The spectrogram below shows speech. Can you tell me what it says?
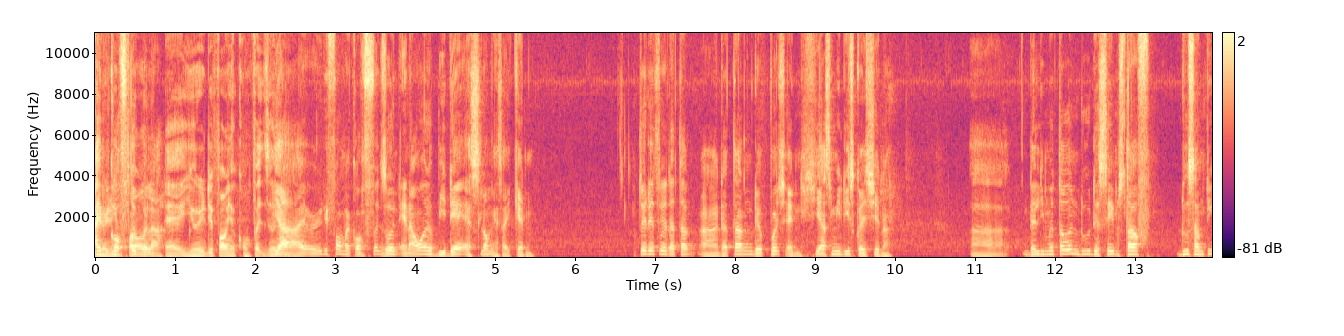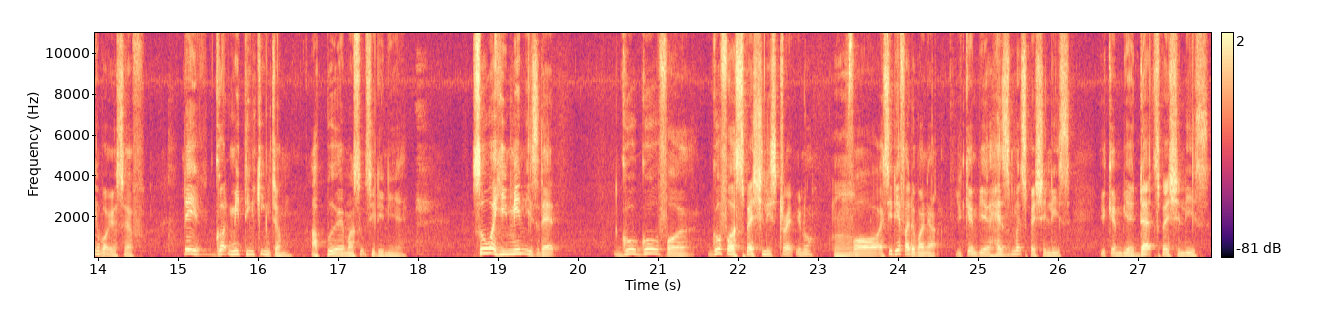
I'm comfortable found, lah. Eh, you already found your comfort zone. Yeah I already found my comfort zone And I want to be there as long as I can. Tu dia tu datang uh, Datang dia approach And he asked me this question lah. Uh, Dah lima tahun do the same stuff Do something about yourself. They got me thinking macam Apa eh masuk sini ni eh? So what he mean is that Go go for Go for a specialist track you know? Mhm. For SCDF ada banyak. You can be a hazmat specialist. You can be a DAT specialist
